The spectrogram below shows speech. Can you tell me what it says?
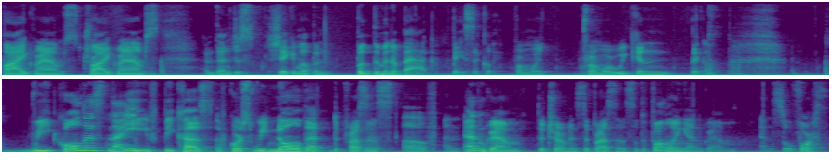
bigrams, trigrams, and then just shake them up and put them in a bag, basically, from where, from where we can pick them. We call this naive because, of course, we know that the presence of an n-gram determines the presence of the following n-gram, and so forth.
